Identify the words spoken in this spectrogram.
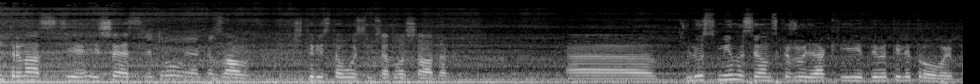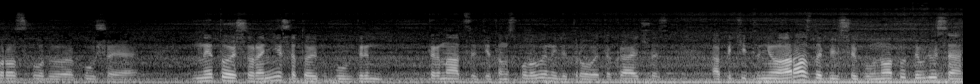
Двигун 13,6 літровий, я казав, 480 лошадок. Е, Плюс-мінус я вам скажу, як і 9-літровий по розходу кушає. Не той, що раніше, той був 13 там, з половиною літровий, то кажуть щось. Апетит у нього гораздо більший був. Ну а тут дивлюся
